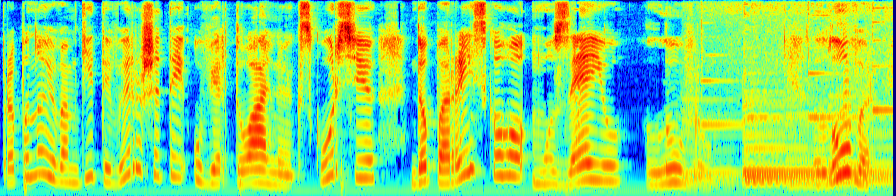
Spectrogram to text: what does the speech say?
Пропоную вам діти вирушити у віртуальну екскурсію до Паризького музею Лувру. Лувр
